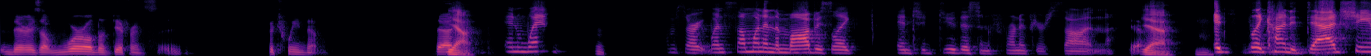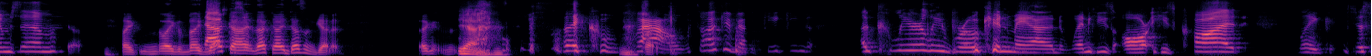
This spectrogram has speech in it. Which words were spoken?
there is a world of difference uh, between them that Yeah. And when Hmm. I'm sorry, when someone in the mob is like, and to do this in front of your son, Yeah. it like kind of dad shames him. Like like like That that was- guy that guy doesn't get it. Like, Yeah. Like, wow, talking about kicking a clearly broken man when he's all he's caught. Like, just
